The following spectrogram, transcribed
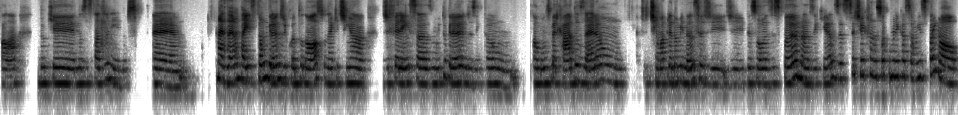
falar do que nos Estados Unidos. É, mas era um país tão grande quanto o nosso, né, que tinha diferenças muito grandes, então alguns mercados eram tinha uma predominância de, de pessoas hispanas e que às vezes você tinha que fazer sua comunicação em espanhol.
